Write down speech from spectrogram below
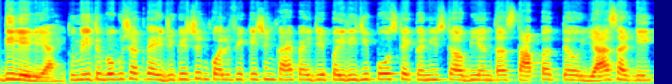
दिलेली आहे. तुम्ही इथे बघू शकता एज्युकेशन क्वालिफिकेशन काय पाहिजे. पहिली जी पोस्ट आहे कनिष्ठ अभियंता स्थापत्य यासाठी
